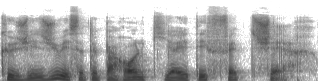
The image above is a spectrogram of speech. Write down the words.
que Jésus est cette parole qui a été faite chair.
